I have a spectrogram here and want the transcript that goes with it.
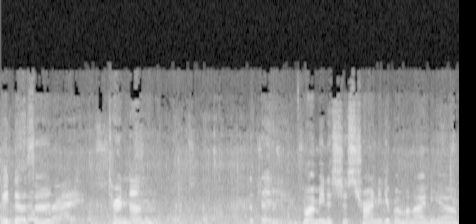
It. Doesn't. Right. Turn down the thing. Well, I mean, it's just trying to give them an idea.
